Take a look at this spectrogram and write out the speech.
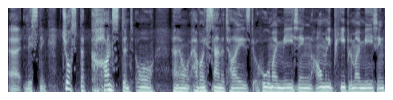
uh, listening, just the constant. Oh, have I sanitized? Who am I meeting? How many people am I meeting?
